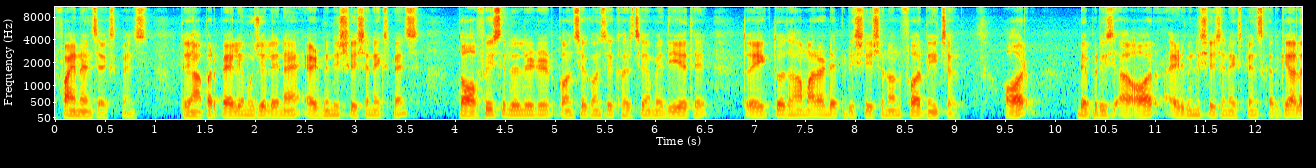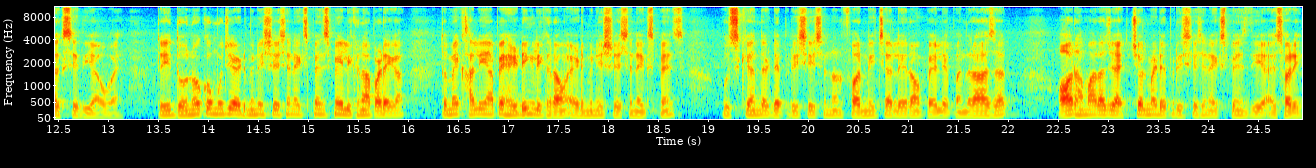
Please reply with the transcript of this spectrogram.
फाइनेंस एक्सपेंस तो यहाँ पर पहले मुझे लेना है एडमिनिस्ट्रेशन एक्सपेंस तो ऑफ़िस रिलेटेड कौन से कौन से खर्चे हमें दिए थे? तो एक तो था हमारा डिप्रिसिएशन ऑन फर्नीचर और डिप्रिस और एडमिनिस्ट्रेशन एक्सपेंस करके अलग से दिया हुआ है। तो ये दोनों को मुझे एडमिनिस्ट्रेशन एक्सपेंस में लिखना पड़ेगा। तो मैं खाली यहाँ पे हेडिंग लिख रहा हूँ एडमिनिस्ट्रेशन एक्सपेंस उसके अंदर डिप्रिसिएशन ऑन फर्नीचर ले रहा हूँ पहले पंद्रह हज़ार और हमारा जो एक्चुअल में डिप्रिसिएशन एक्सपेंस दिया है सॉरी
